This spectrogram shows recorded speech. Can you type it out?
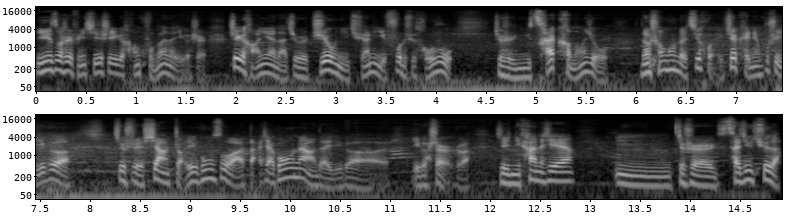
因为做视频其实是一个很苦闷的一个事儿。这个行业呢，就是只有你全力以赴的去投入，就是你才可能有能成功的机会。这肯定不是一个，就是像找一个工作啊、打一下工那样的一个一个事儿，对吧？就你看那些，嗯，就是财经区的。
